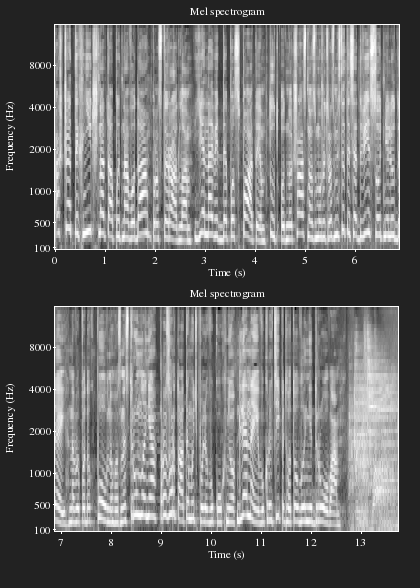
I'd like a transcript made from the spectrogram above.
А ще технічна та питна вода, простирадла. Є навіть де поспати. Тут одночасно зможуть розміститися дві сотні людей. На випадок повного знеструмлення розгортатимуть польову кухню. Для неї в укритті підготовлені дрова. Тут два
